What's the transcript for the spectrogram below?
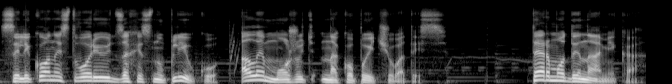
Силікони створюють захисну плівку, але можуть накопичуватись. Термодинаміка.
